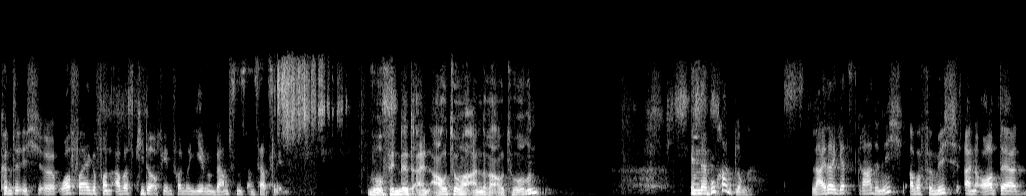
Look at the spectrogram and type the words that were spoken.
könnte ich äh, Ohrfeige von Abbas Kida auf jeden Fall nur jedem wärmstens ans Herz legen. Wo findet ein Autor andere Autoren? In der Buchhandlung. Leider jetzt gerade nicht, aber für mich ein Ort der,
